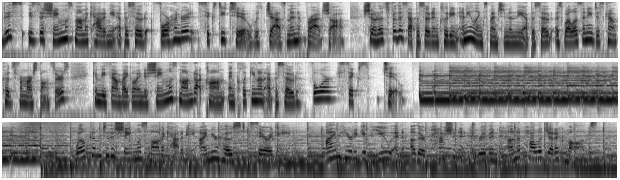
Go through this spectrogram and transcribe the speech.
This is the Shameless Mom Academy episode 462 with Jasmine Bradshaw. Show notes for this episode, including any links mentioned in the episode, as well as any discount codes from our sponsors, can be found by going to shamelessmom.com and clicking on episode 462. Welcome to the Shameless Mom Academy. I'm your host, Sarah Dean. I'm here to give you and other passionate, driven, unapologetic moms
